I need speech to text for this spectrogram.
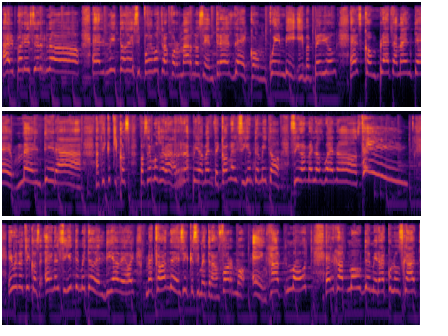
al parecer no. El mito de si podemos transformarnos en 3D con Quimby y Vaporeon es completamente mentira. Así que chicos, pasemos ahora rápidamente con el siguiente mito. Síganme los buenos. ¡Sí! Y bueno chicos, en el siguiente mito del día de hoy me acaban de decir que si me transformo en Hat Mode, el Hat Mode de Miraculous Hat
